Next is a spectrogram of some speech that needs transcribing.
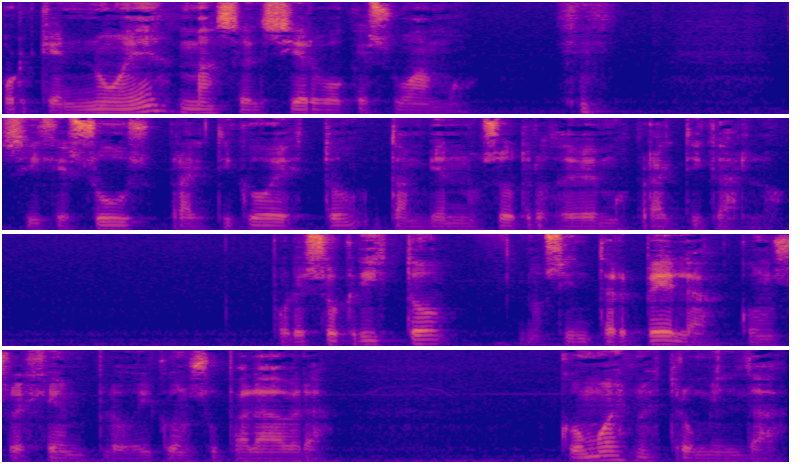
Porque no es más el siervo que su amo. Si Jesús practicó esto, también nosotros debemos practicarlo. Por eso Cristo nos interpela con su ejemplo y con su palabra. ¿Cómo es nuestra humildad?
